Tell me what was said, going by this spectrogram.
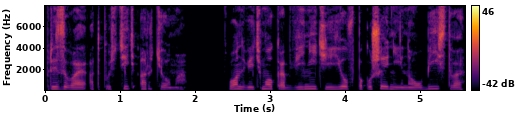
призывая отпустить Артема. Он ведь мог обвинить ее в покушении на убийство,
